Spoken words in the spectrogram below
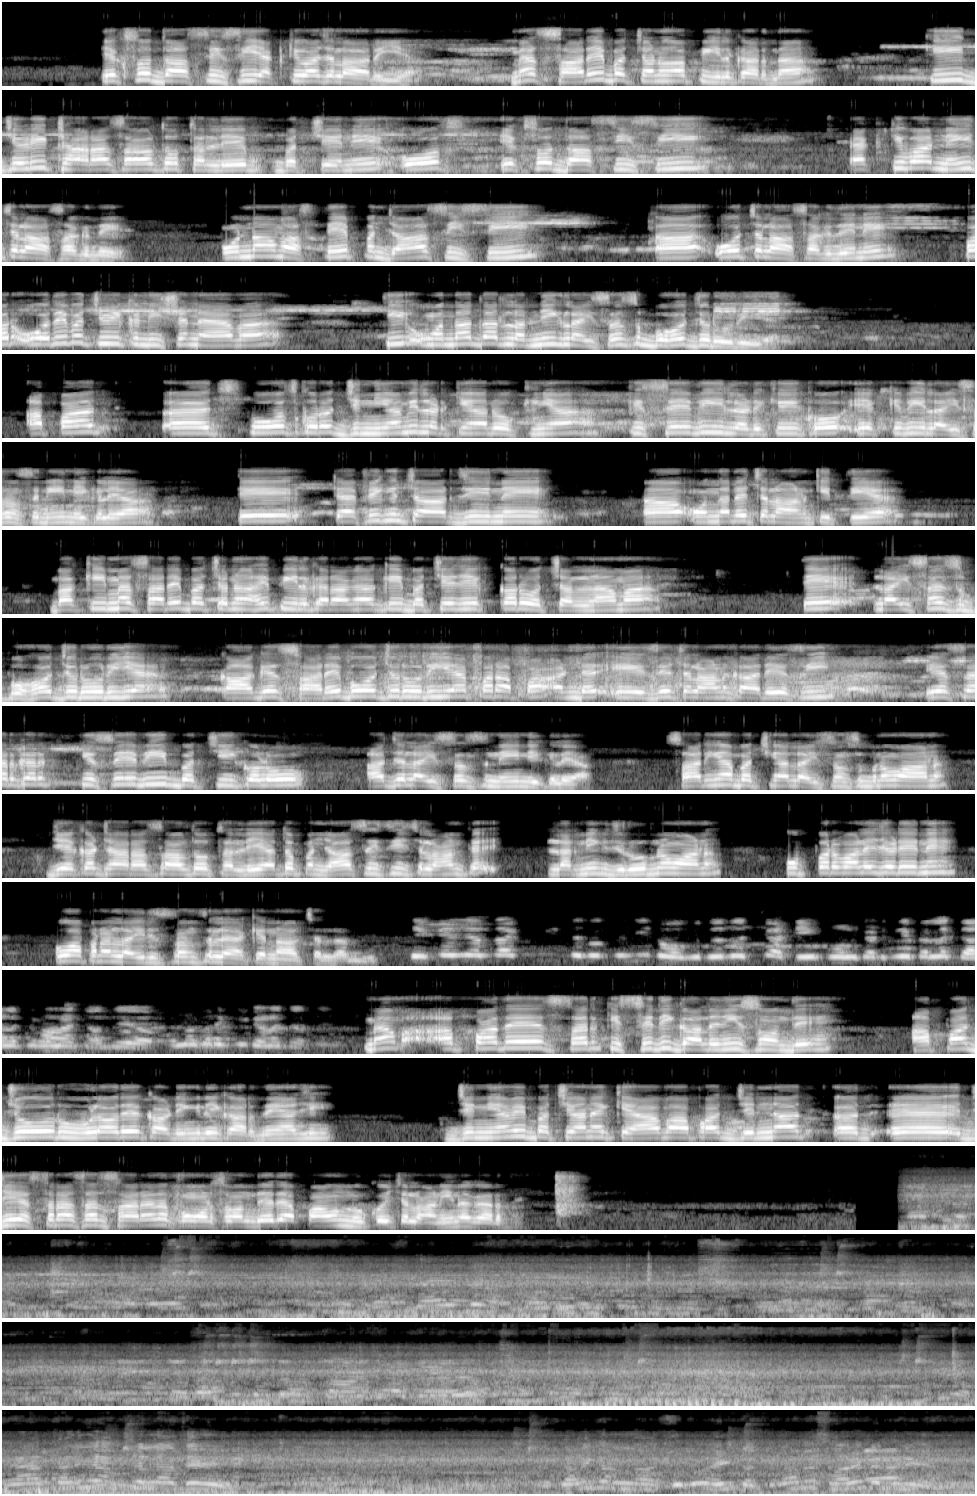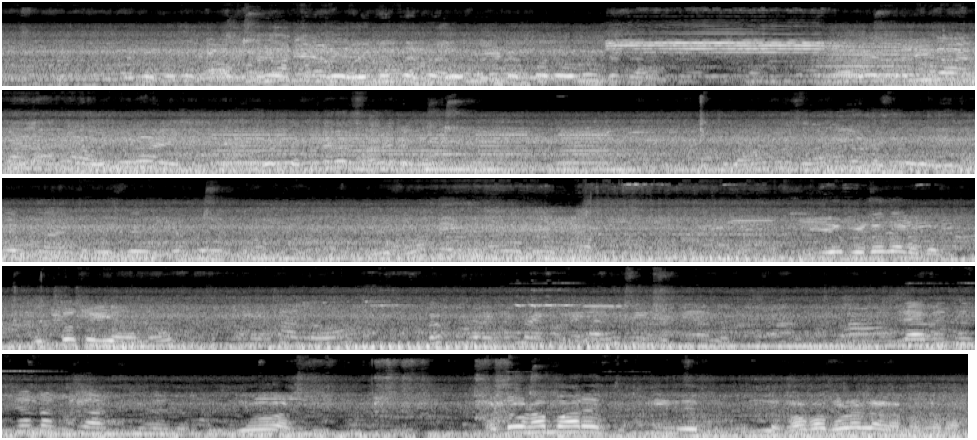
110 ਸੀਸੀ ਐਕਟਿਵਾ ਚਲਾ ਰਹੀ ਹੈ। ਮੈਂ ਸਾਰੇ ਬੱਚਿਆਂ ਨੂੰ ਅਪੀਲ ਕਰਦਾ ਕਿ ਜਿਹੜੀ 18 ਸਾਲ ਤੋਂ ਥੱਲੇ ਬੱਚੇ ਨੇ ਉਹ 110 ਸੀਸੀ ਐਕਟਿਵਾ ਨਹੀਂ ਚਲਾ ਸਕਦੇ। ਉਹਨਾਂ ਵਾਸਤੇ 50 ਸੀਸੀ ਉਹ ਚਲਾ ਸਕਦੇ ਨੇ, ਪਰ ਉਹਦੇ ਵਿੱਚ ਵੀ ਕੰਡੀਸ਼ਨ ਹੈ ਵਾ ਕਿ ਉਹਨਾਂ ਦਾ ਲਰਨਿੰਗ ਲਾਇਸੈਂਸ ਬਹੁਤ ਜ਼ਰੂਰੀ ਹੈ। ਆਪਾਂ ਸਪੋਜ਼ ਕਰੋ ਜਿੰਨੀਆਂ ਵੀ ਲੜਕੀਆਂ ਰੋਕੀਆਂ, ਕਿਸੇ ਵੀ ਲੜਕੀ ਕੋ ਇੱਕ ਵੀ ਲਾਇਸੈਂਸ ਨਹੀਂ ਨਿਕਲਿਆ ਤੇ ਟ੍ਰੈਫਿਕ ਇੰਚਾਰਜ ਜੀ ਨੇ ਉਹਨਾਂ ਨੇ ਚਲਾਨ ਕੀਤੇ ਹੈ। ਬਾਕੀ ਮੈਂ ਸਾਰੇ ਬੱਚਿਆਂ ਨੂੰ ਇਹ ਅਪੀਲ ਕਰਾਂਗਾ ਕਿ ਬੱਚੇ ਜੇ ਘਰੋਂ ਚੱਲਣਾ ਵਾ ਤੇ ਲਾਇਸੈਂਸ ਬਹੁਤ ਜ਼ਰੂਰੀ ਹੈ, ਕਾਗਜ਼ ਸਾਰੇ ਬਹੁਤ ਜ਼ਰੂਰੀ ਹੈ, ਪਰ ਆਪਾਂ ਅੰਡਰ ਏਜ ਦੇ ਚਲਾਨ ਕਰ ਰਹੇ ਸੀ। ਇਸ ਕਰਕੇ ਕਿਸੇ ਵੀ ਬੱਚੀ ਕੋਲੋਂ ਅੱਜ ਲਾਇਸੈਂਸ ਨਹੀਂ ਨਿਕਲਿਆ। ਸਾਰੀਆਂ ਬੱਚੀਆਂ ਲਾਇਸੈਂਸ ਬਣਵਾਉਣ ਜੇਕਰ 18 ਸਾਲ ਤੋਂ ਥੱਲੇ ਆ ਤਾਂ 50 ਸੀਸੀ ਚਲਾਨ ਤੇ ਲਰਨਿੰਗ ਜ਼ਰੂਰ ਬਣਵਾਉਣ ਉੱਪਰ ਵਾਲੇ ਜਿਹੜੇ ਨੇ ਉਹ ਆਪਣਾ ਲਾਇਸੈਂਸ ਲੈ ਕੇ ਨਾਲ ਚੱਲਣਗੇ ਦੇਖਿਆ ਜਾਂਦਾ ਕਿ ਜਦੋਂ ਤੁਸੀਂ ਰੋਕਦੇ ਹੋ ਤਾਂ ਝਾਟੀ ਫੋਨ ਕਰਕੇ ਪਹਿਲਾਂ ਗੱਲ ਕਰਵਾਉਣਾ ਚਾਹੁੰਦੇ ਆ। ਉਹਨਾਂ ਬਾਰੇ ਕੀ ਕਹਿਣਾ ਚਾਹੁੰਦੇ ਹੋ? ਮੈਮ ਆਪਾਂ ਤੇ ਸਰ ਕਿਸੇ ਦੀ ਗੱਲ ਨਹੀਂ ਸੁਣਦੇ। ਆਪਾਂ ਜੋ ਰੂਲ ਆ ਉਹਦੇ ਅਕੋਰਡਿੰਗਲੀ ਕਰਦੇ ਆ ਜੀ। ਜਿੰਨੀਆਂ ਵੀ ਬੱਚਿਆਂ ਨੇ ਕਿਹਾ ਵਾ ਆਪਾਂ ਜਿੰਨਾ ਜੇ ਇਸ ਤਰ੍ਹਾਂ ਸਰ ਸਾਰਿਆਂ ਦਾ ਫੋਨ ਸੁਣਦੇ ਤੇ ਆਪਾਂ ਉਹਨੂੰ ਕੋਈ ਚਲਾਨ ਹੀ ਨਾ ਕਰਦੇ। ਯਾਰ ਤਾਂ ਨਹੀਂ ਆਪ ਚੱਲਣਾ ਤੇ ਗੱਲ ਕਰਨਾ ਜਦੋਂ ਅਸੀਂ ਟੱਕਰਾਂ ਦੇ ਸਾਰੇ ਟੱਕਰੇ ਆ। ਇਹ ਬੇਟਾ ਤੁਹਾਡਾ? ਪੁੱਛੋ ਤੁਸੀਂ ਇਹਨਾਂ ਨੂੰ। ਲੈਵਲ ਸੰਜਾ ਬਾਕੀ ਆਰਟੀ ਜੋ ਅਡੋ ਨਾ ਬਾਹਰ ਲਿਖਾਵਾ ਥੋੜਾ ਲਗਾ ਮੈਂ ਸਾਰਾ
